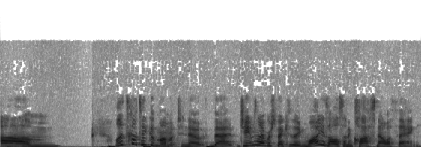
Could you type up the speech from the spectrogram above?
um Let's go take a moment to note that James and I were speculating why is all of a sudden class now a thing?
